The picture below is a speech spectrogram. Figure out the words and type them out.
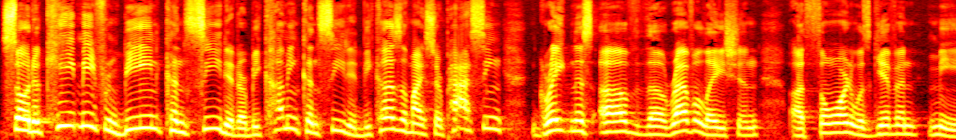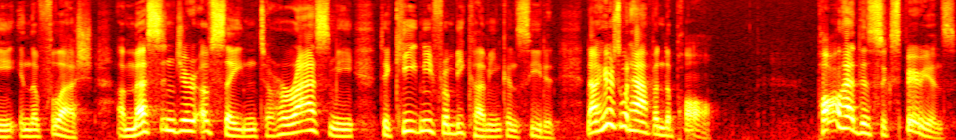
so to keep me from being conceited or becoming conceited because of my surpassing greatness of the revelation, a thorn was given me in the flesh, a messenger of Satan to harass me, to keep me from becoming conceited. Now, here's what happened to Paul Paul had this experience.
